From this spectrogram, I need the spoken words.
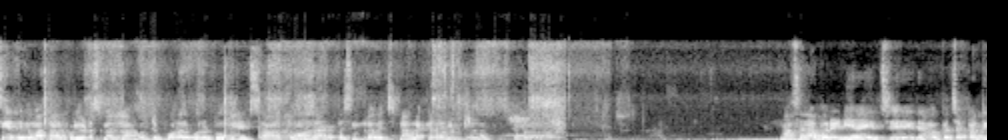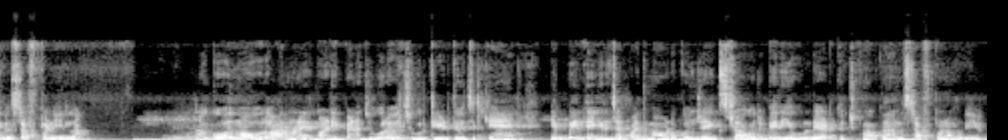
சேர்த்துக்க மசாலா பொடியோட ஸ்மெல்லாம் கொஞ்சம் போகிறதுக்கு ஒரு டூ மினிட்ஸ் ஆகட்டும். அதை அடுப்பை சிம்மில் வச்சு நல்லா கிளறி விட்டுருங்க. மசாலா இப்போ ரெடி ஆயிடுச்சு இதை நம்ம இப்போ சப்பாத்திக்குள்ள ஸ்டஃப் பண்ணிடலாம். நான் கோதுமை ஒரு அரை மணி நேரத்துக்கு முன்னாடி பிணைஞ்சு ஊற வச்சு உருட்டி எடுத்து வச்சிருக்கேன். எப்பயும் தேய்க்கிற சப்பாத்தி மாவோட கொஞ்சம் எக்ஸ்ட்ரா கொஞ்சம் பெரிய உருண்டையாக எடுத்து வச்சுக்கோங்க அப்போ தான் நம்ம ஸ்டஃப் பண்ண முடியும்.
